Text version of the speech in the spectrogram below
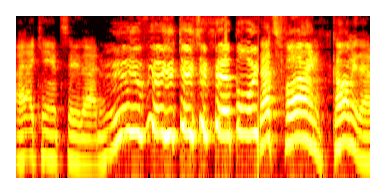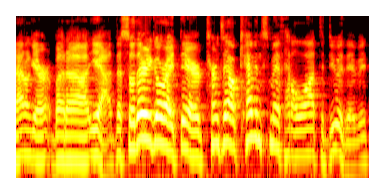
I, I can't say that. You feel you decent fat boy. That's fine. Call me that. I don't care. But uh, yeah. So there you go, right there. Turns out Kevin Smith had a lot to do with it,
